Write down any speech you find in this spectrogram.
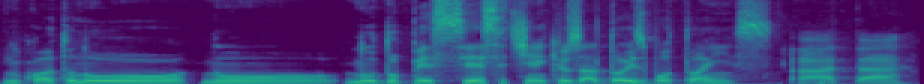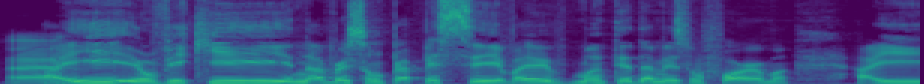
Enquanto no, no, no do PC você tinha que usar dois botões. Ah, tá. É. Aí eu vi que na versão pra PC vai manter da mesma forma. Aí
